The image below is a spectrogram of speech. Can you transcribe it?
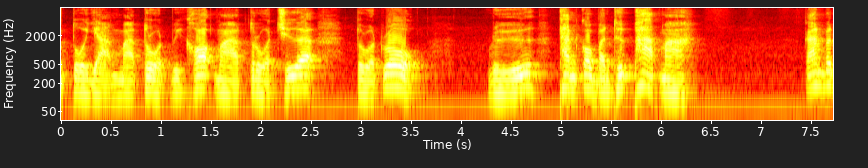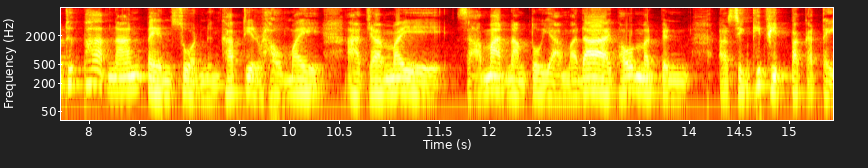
ำตัวอย่างมาตรวจวิเคราะห์มาตรวจเชื้อ ตรวจโรค หรือท่านก็บันทึกภาพมา การบันทึกภาพนั้นเป็นส่วนหนึ่งครับที่เราไม่อาจจะไม่สามารถนำตัวอย่างมาได้ เพราะว่ามันเป็นสิ่งที่ผิดปกติ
